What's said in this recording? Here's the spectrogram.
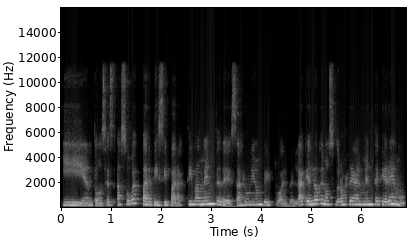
y entonces a su vez participar activamente de esa reunión virtual, ¿verdad? Que es lo que nosotros realmente queremos.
